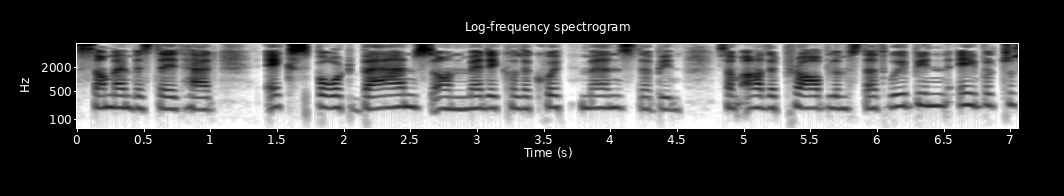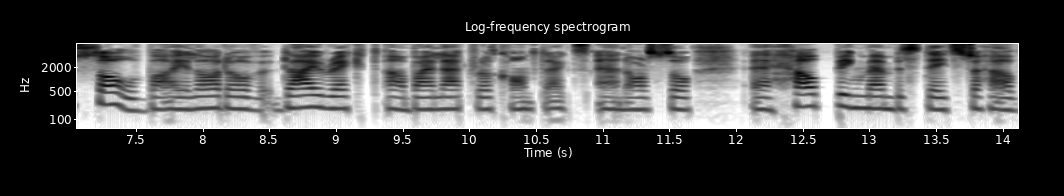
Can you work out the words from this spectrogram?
some member states had export bans on medical equipment. There have been some other problems that we've been able to solve by a lot of direct uh, bilateral contacts and also uh, helping member states to have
